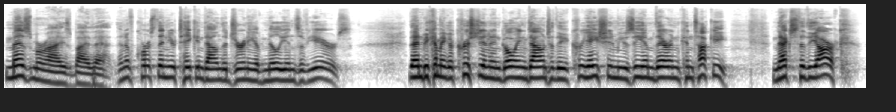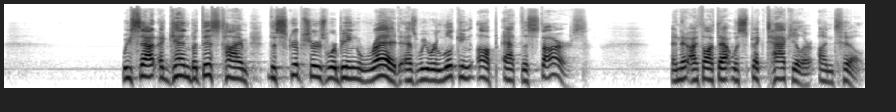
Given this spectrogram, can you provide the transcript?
mesmerized by that. And of course, then you're taken down the journey of millions of years. Then becoming a Christian and going down to the Creation Museum there in Kentucky, next to the Ark. We sat again, but this time the scriptures were being read as we were looking up at the stars. And I thought that was spectacular until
